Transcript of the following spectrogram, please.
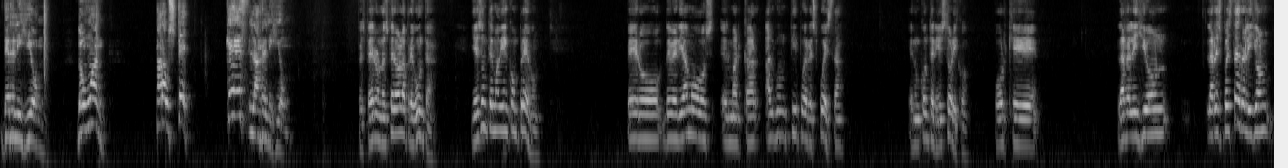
de religión. Don Juan, para usted, ¿qué es la religión? Pues pero no esperaba la pregunta. Y es un tema bien complejo. Pero deberíamos enmarcar algún tipo de respuesta en un contenido histórico, porque la religión, la respuesta de religión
